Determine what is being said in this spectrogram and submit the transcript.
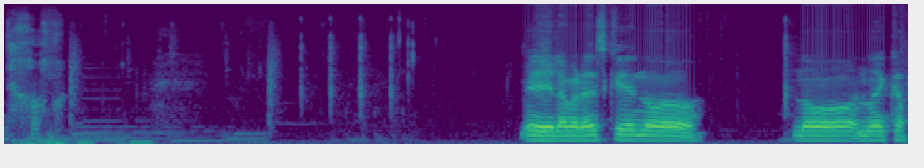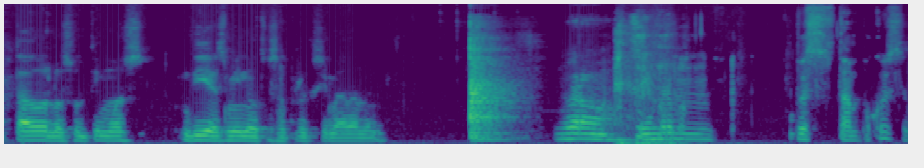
No. Eh, la verdad es que no, no, no he captado los últimos 10 minutos aproximadamente. Bro, siempre. Mm, Pues tampoco es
